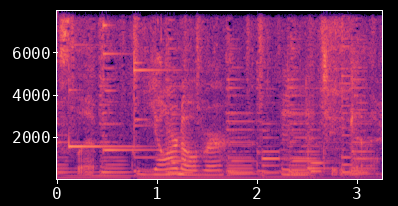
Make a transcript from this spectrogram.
slip, yarn over, and knit two together.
